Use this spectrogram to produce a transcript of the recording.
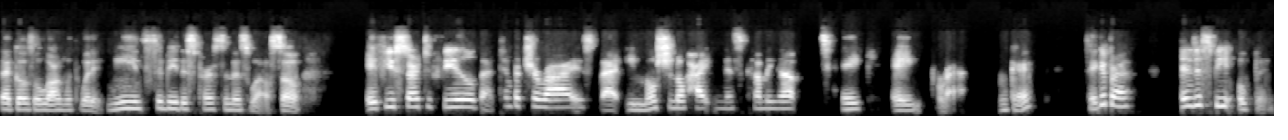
that goes along with what it means to be this person as well. So if you start to feel that temperature rise, that emotional heightenedness coming up, take a breath. Okay. Take a breath and just be open.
